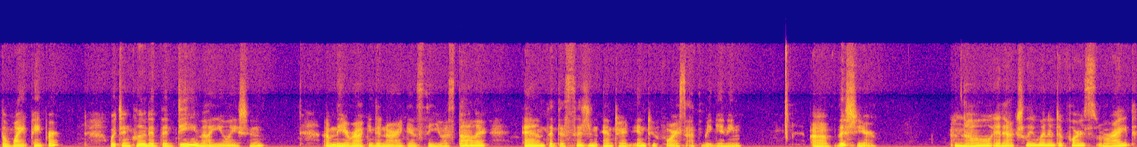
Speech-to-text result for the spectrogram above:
the White Paper, which included the devaluation of the Iraqi dinar against the US dollar, and the decision entered into force at the beginning of this year. No, it actually went into force right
